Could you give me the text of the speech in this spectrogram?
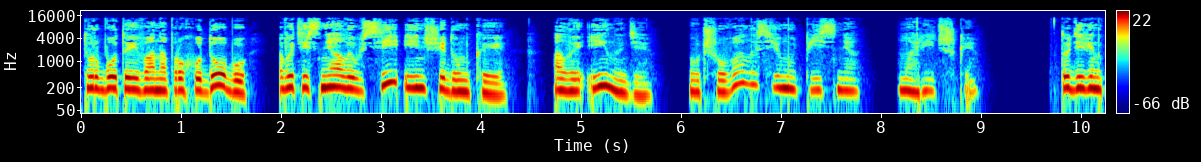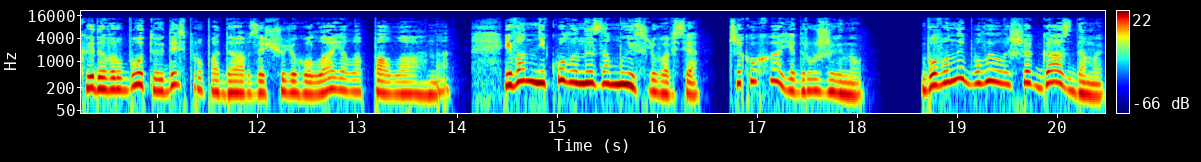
Турботи Івана про худобу витісняли всі інші думки, але іноді вчувалась йому пісня Марічки. Тоді він кидав роботу і десь пропадав, за що його лаяла палагна. Іван ніколи не замислювався, чи кохає дружину, бо вони були лише газдами,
